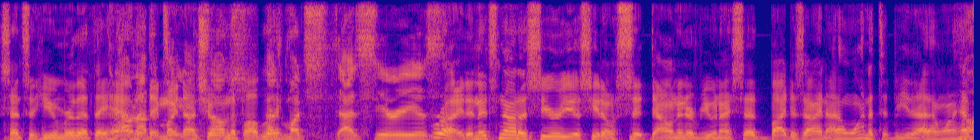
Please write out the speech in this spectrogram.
sense of humor that they have that they might not show in the public. as much as serious. Right, and it's not a serious, you know, sit down interview. And I said, by design, I don't want it to be that. I want to have No,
